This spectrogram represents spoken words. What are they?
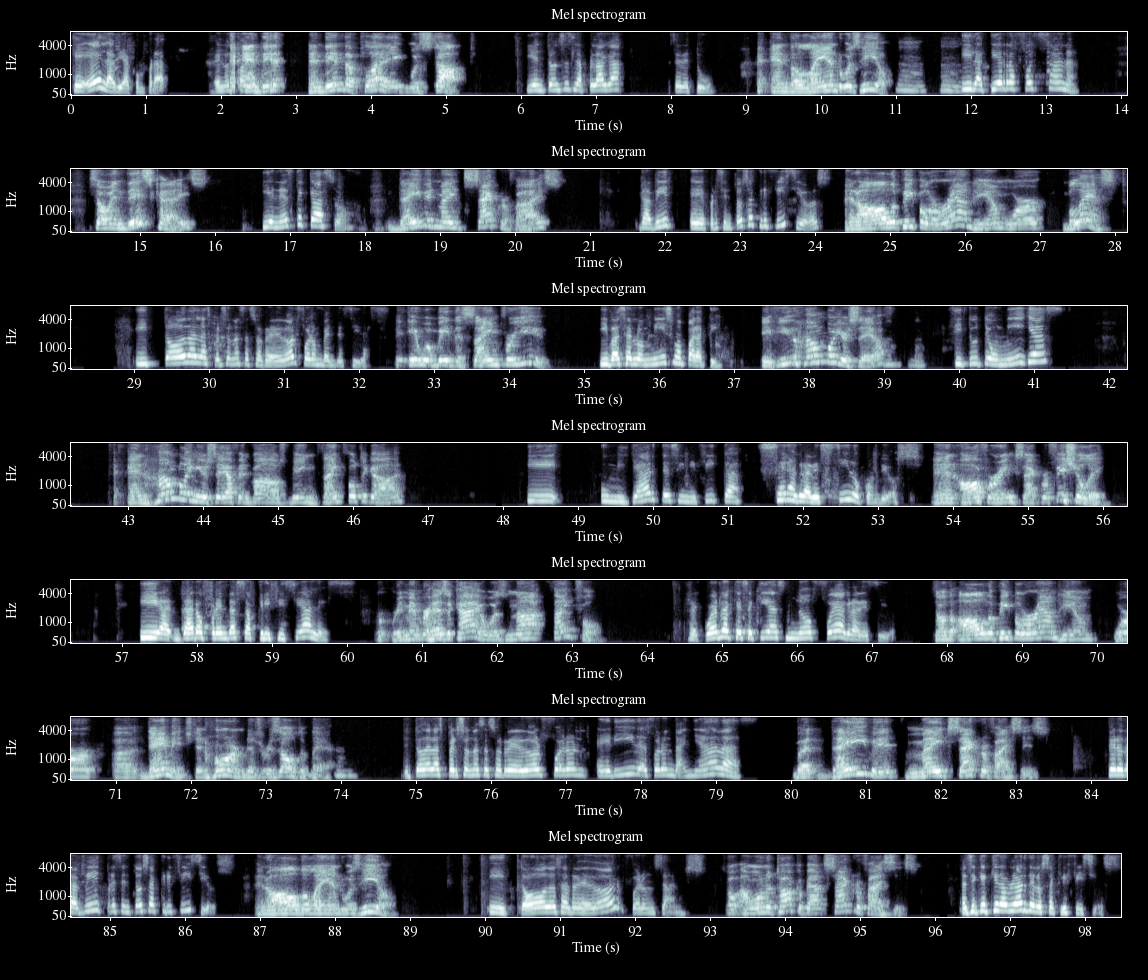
que él había comprado. Él los A- pagó. And then, and then the plague was stopped Y entonces la plaga se detuvo and the land was healed. mm, mm. y la tierra fue sana. So in this case, Y en este caso, David made sacrifice David eh, presentó sacrificios and all the people around him were blessed. y todas las personas a su alrededor fueron bendecidas. It it will be the same for you. Y va a ser lo mismo para ti. If you humble yourself. Si tú te humillas, and humbling yourself involves being thankful to God, y humillarte significa ser agradecido con Dios and offering sacrificially. y dar ofrendas sacrificiales. Remember, Hezekiah was not thankful. Recuerda que Ezequías no fue agradecido. So the, all the people around him were uh, damaged and harmed as a result of that. Mm. Y todas las personas a su alrededor fueron heridas, fueron dañadas. But David made sacrifices, Pero David presentó sacrificios and all the land was healed. y todos alrededor fueron sanos. So I want to talk about sacrifices. Así que quiero hablar de los sacrificios.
